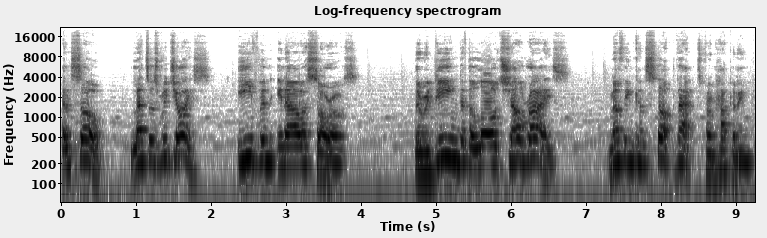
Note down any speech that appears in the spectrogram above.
And so, let us rejoice, even in our sorrows. The redeemed of the Lord shall rise. Nothing can stop that from happening.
